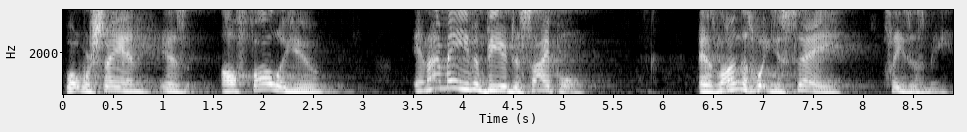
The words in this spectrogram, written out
what we're saying is, I'll follow you, and I may even be your disciple as long as what you say pleases me.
